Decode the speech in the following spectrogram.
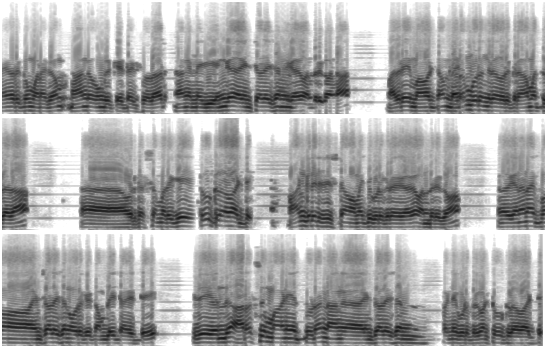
அனைவருக்கும் வணக்கம். நாங்க உங்க கேட்டக் சோலார். நாங்க இன்னைக்கு எங்க இன்ஸ்டாலேஷனுக்காக வந்திருக்கோம்னா மதுரை மாவட்டம் மெடம்பூருங்கிற ஒரு கிராமத்துல தான் ஒரு கஸ்டமருக்கு டூ கிலோவாட் ஆன்கிரேட் சிஸ்டம் அமைத்து கொடுக்கறதுக்காக வந்திருக்கோம். எங்களுக்கு என்னன்னா இப்போ இன்ஸ்டாலேஷன் ஒர்க்கு கம்ப்ளீட் ஆயிட்டு இது வந்து அரசு மானியத்துடன் நாங்க இன்ஸ்டாலேஷன் பண்ணி கொடுத்துருக்கோம் டூ கிலோவாட்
